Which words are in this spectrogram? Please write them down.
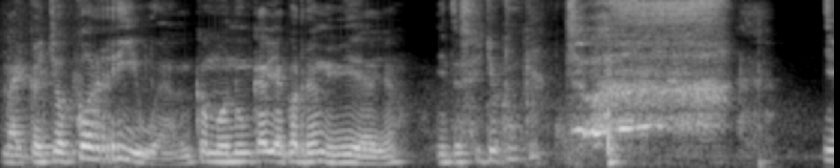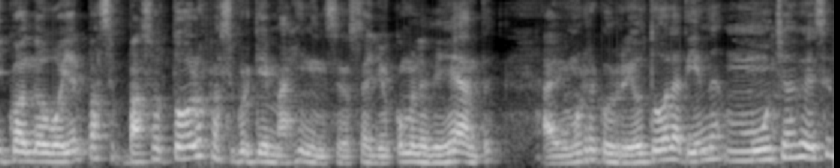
Marico, yo corrí, weón, como nunca había corrido en mi vida, yo. Entonces yo como que... Y cuando voy al paso, paso todos los pasos, porque imagínense, o sea, yo como les dije antes, habíamos recorrido toda la tienda muchas veces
